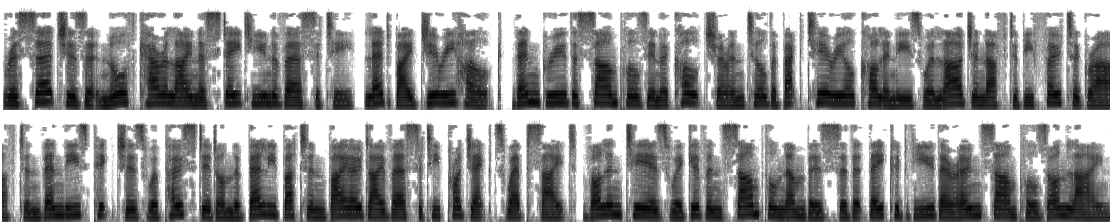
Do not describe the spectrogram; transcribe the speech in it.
Researchers at North Carolina State University, led by Jiri Hulcr, then grew the samples in a culture until the bacterial colonies were large enough to be photographed and then these pictures were posted on the Belly Button Biodiversity Project's website volunteers were given sample numbers so that they could view their own samples online.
